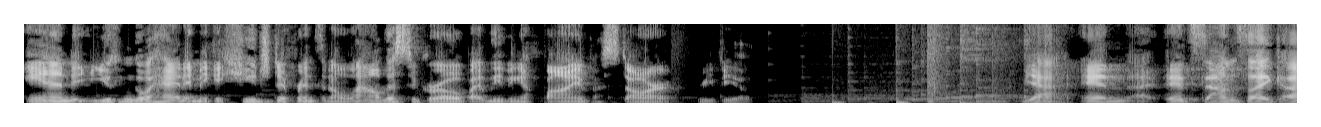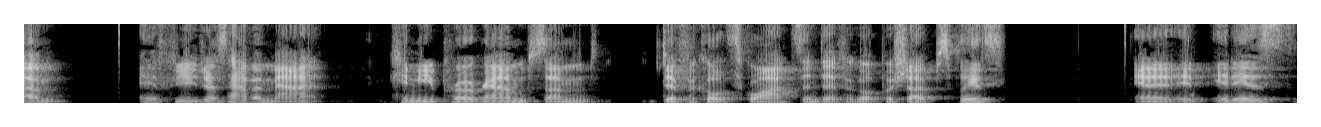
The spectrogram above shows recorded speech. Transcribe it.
And you can go ahead and make a huge difference and allow this to grow by leaving a five star review. Yeah. And uh, it sounds like um, if you just have a mat, can you program some difficult squats and difficult push ups, please? And it, it is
